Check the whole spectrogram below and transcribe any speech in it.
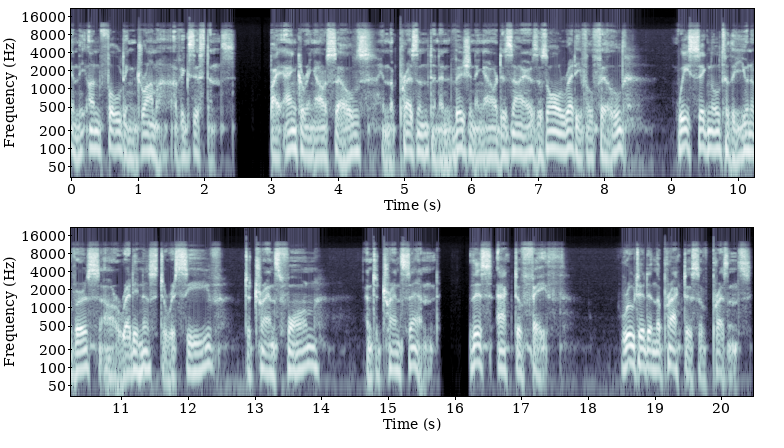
in the unfolding drama of existence. By anchoring ourselves in the present and envisioning our desires as already fulfilled, We signal to the universe our readiness to receive, to transform, and to transcend. This act of faith, rooted in the practice of presence,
